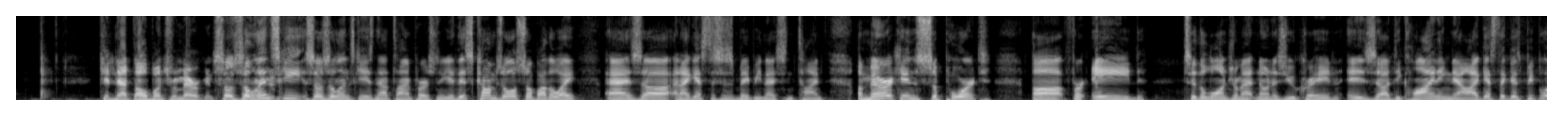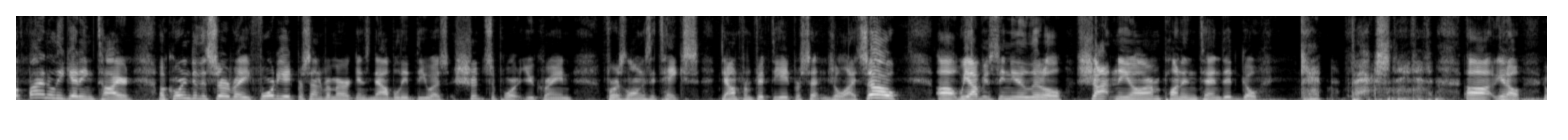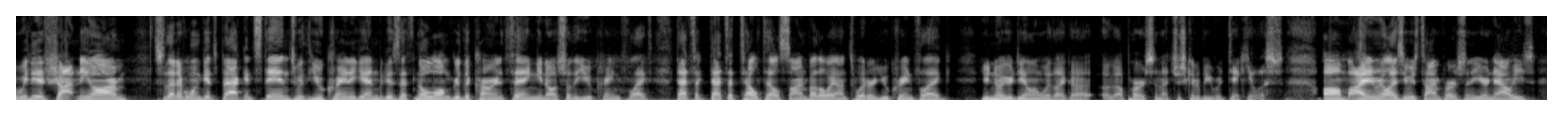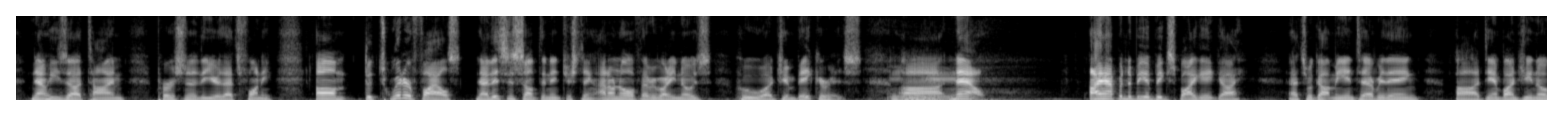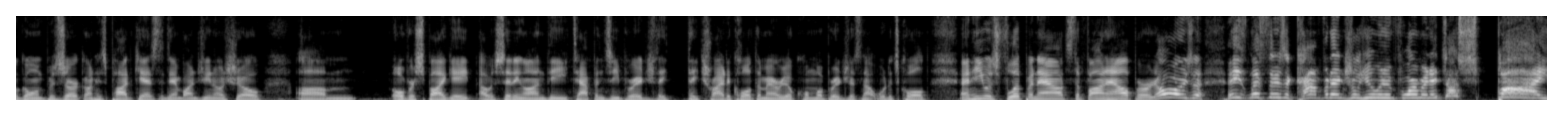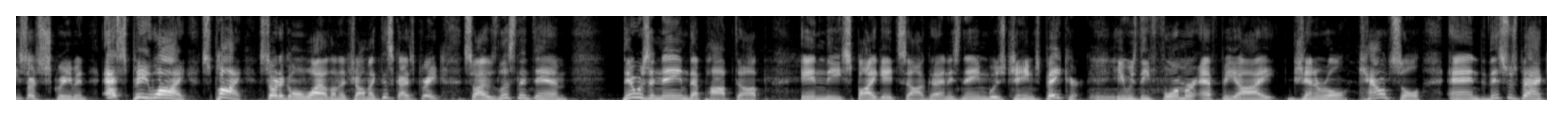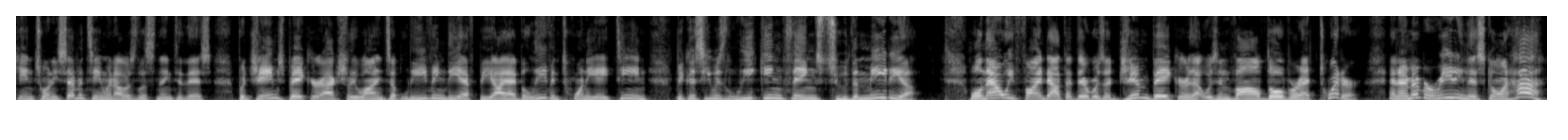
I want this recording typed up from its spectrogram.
kidnapped a whole bunch of Americans. So for 400 Zelensky, so Zelensky is now Time Person of the Year. This comes also, by the way, as uh, and I guess this is maybe nice and timed. Americans' support uh, for aid to the laundromat known as Ukraine is uh, declining now. I guess because people are finally getting tired. According to the survey, 48% of Americans now believe the U.S. should support Ukraine for as long as it takes, down from 58% in July. So uh, we obviously need a little shot in the arm, pun intended. Go get vaccinated. Uh, you know, we need a shot in the arm so that everyone gets back and stands with Ukraine again because that's no longer the current thing. You know, so the Ukraine flags. That's a that's a telltale sign, by the way, on Twitter. Ukraine flag. You know, you're dealing with like a, a, person that's just going to be ridiculous. Um, I didn't realize he was Time Person of the Year. Now he's now he's uh, Time Person of the Year. That's funny. Um, the Twitter files. Now this is something interesting. I don't know if everybody knows who uh, Jim Baker is. Uh, now. I happen to be a big Spygate guy. That's what got me into everything. Uh, Dan Bongino going berserk on his podcast, the Dan Bongino Show, um, over Spygate. I was sitting on the Tappan Zee Bridge. They they try to call it the Mario Cuomo Bridge. That's not what it's called. And he was flipping out. Stefan Halper. Oh, he's a he's listen. There's a confidential human informant. It's a spy. He starts screaming. S P Y spy. Started going wild on the show. I'm like, this guy's great. So I was listening to him. There was a name that popped up in the Spygate saga, and his name was James Baker. He was the former FBI general counsel, and this was back in 2017 when I was listening to this. But James Baker actually winds up leaving the FBI, I believe, in 2018 because he was leaking things to the media. Well, now we find out that there was a Jim Baker that was involved over at Twitter. And I remember reading this going, huh,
